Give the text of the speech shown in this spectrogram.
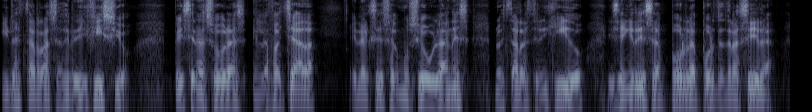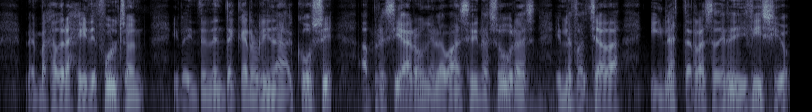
y las terrazas del edificio. Pese a las obras en la fachada, el acceso al Museo Blanes no está restringido y se ingresa por la puerta trasera. La embajadora Heide Fulton y la intendenta Carolina Acose apreciaron el avance de las obras en la fachada y las terrazas del edificio,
